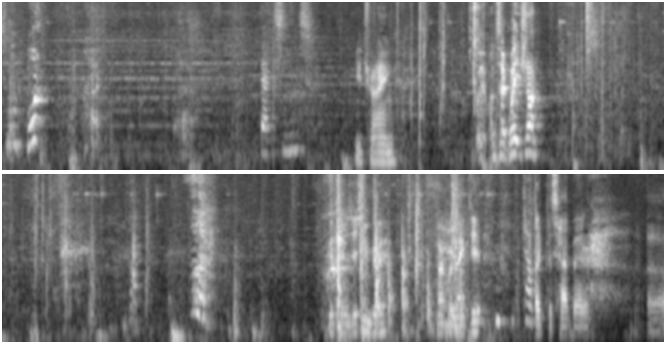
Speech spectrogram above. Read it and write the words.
two, one. Vaccines. You trying? Wait one sec. Wait, Sean. Good transition, bro. Taco liked it. I like this hat better. Uh,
